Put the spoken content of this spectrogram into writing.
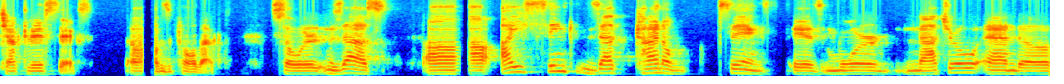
characteristics of the product. So that's uh, I think that kind of thing is more natural and uh,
